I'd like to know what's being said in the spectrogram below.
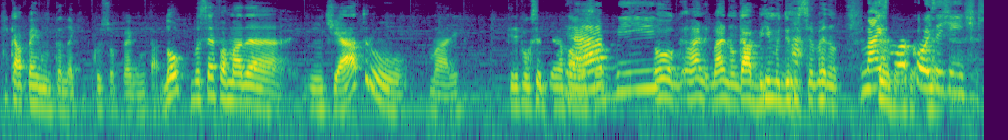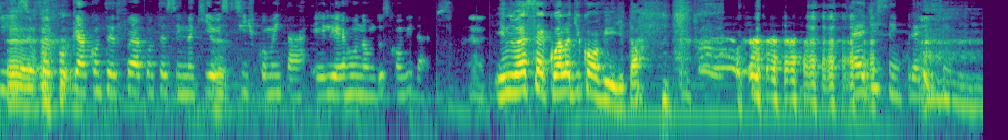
ficar perguntando aqui, porque eu sou perguntador. Você é formada em teatro, Mari? Queria que você tenha formação. Gabi. Oh, Mari, não, Gabi, meu Deus do céu, não. Mais uma coisa, gente, que isso é. foi porque aconte, foi acontecendo aqui, eu é. esqueci de comentar. Ele erra o nome dos convidados. É. E não é sequela de Covid, tá? É de sempre, é de sempre.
